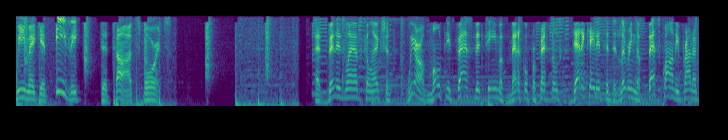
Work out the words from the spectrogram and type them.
We make it easy to talk sports. At Vintage Labs Collection, we are a multifaceted team of medical professionals dedicated to delivering the best quality products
